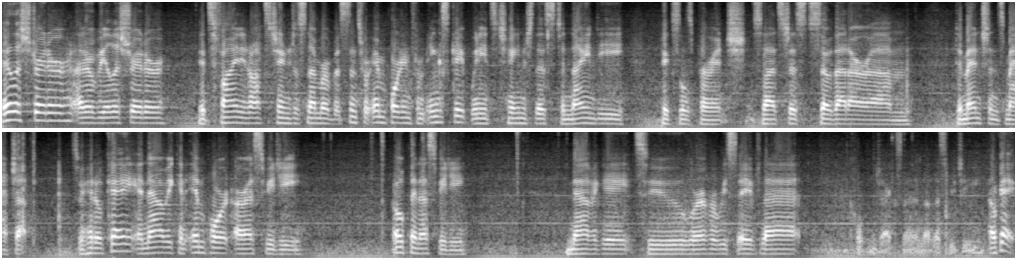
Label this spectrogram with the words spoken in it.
Illustrator, Adobe Illustrator, it's fine, you don't have to change this number, but since we're importing from Inkscape, we need to change this to 90 pixels per inch. So that's just so that our um, dimensions match up. So hit OK, and now we can import our SVG. Open SVG. Navigate to wherever we saved that. Colton Jackson, SVG. Okay,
